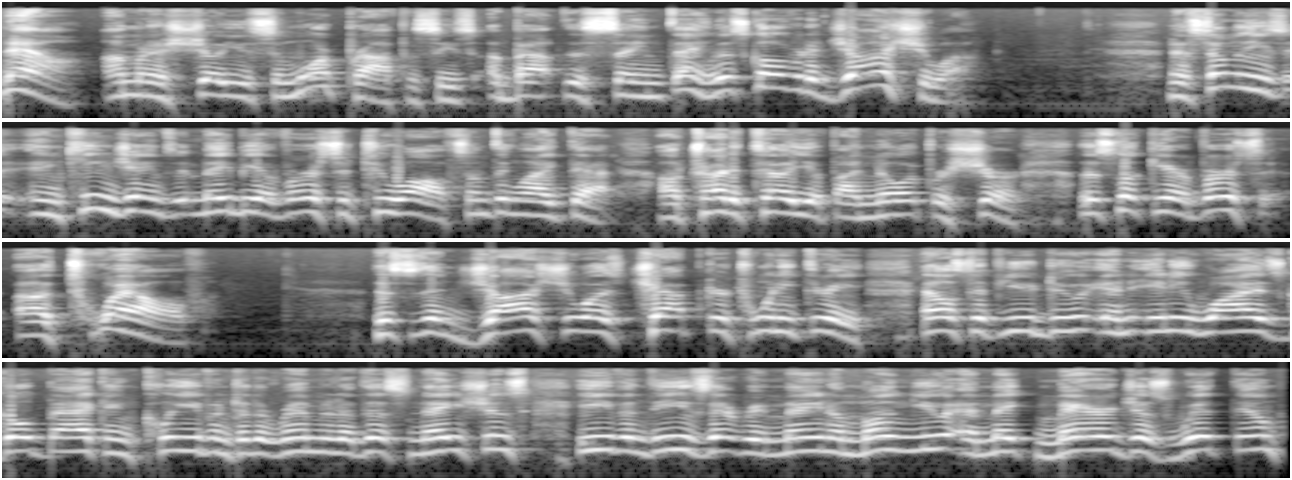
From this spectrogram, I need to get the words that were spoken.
Now, I'm going to show you some more prophecies about this same thing. Let's go over to Joshua. Now, some of these in King James, it may be a verse or two off, something like that. I'll try to tell you if I know it for sure. Let's look here, verse uh, 12. This is in Joshua's chapter 23. Else, if you do in any wise go back and cleave unto the remnant of this nations, even these that remain among you, and make marriages with them,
